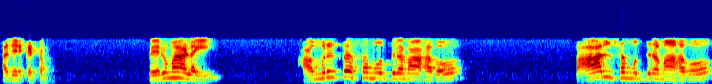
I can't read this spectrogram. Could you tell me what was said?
அது இருக்கட்டும். பெருமாளை அமிர்த சமுத்திரமாகவோ பால் சமுத்திரமாகவோ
